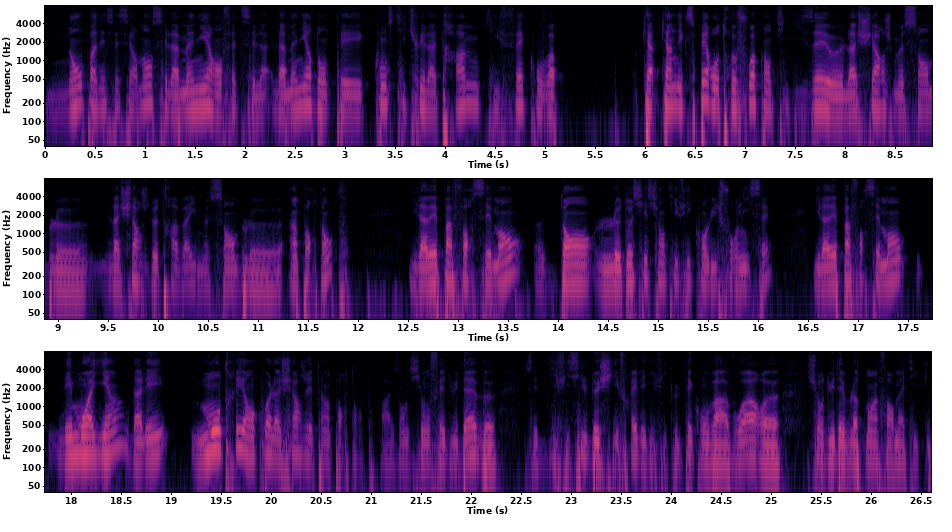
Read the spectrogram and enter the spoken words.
Non, pas nécessairement. C'est la manière, en fait, c'est la, manière dont est constituée la trame qui fait qu'on va qu'un expert autrefois, quand il disait euh, la charge me semble, la charge de travail me semble euh, importante, il n'avait pas forcément dans le dossier scientifique qu'on lui fournissait, il n'avait pas forcément les moyens d'aller montrer en quoi la charge était importante. Par exemple, si on fait du dev, c'est difficile de chiffrer les difficultés qu'on va avoir euh, sur du développement informatique.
